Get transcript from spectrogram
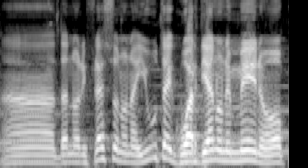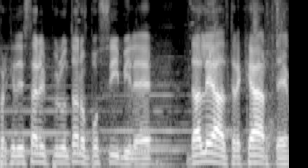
Uh, danno riflesso non aiuta e guardiano nemmeno Perché deve stare il più lontano possibile Dalle altre carte.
